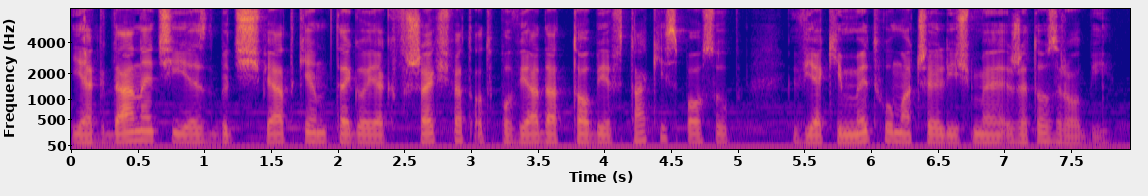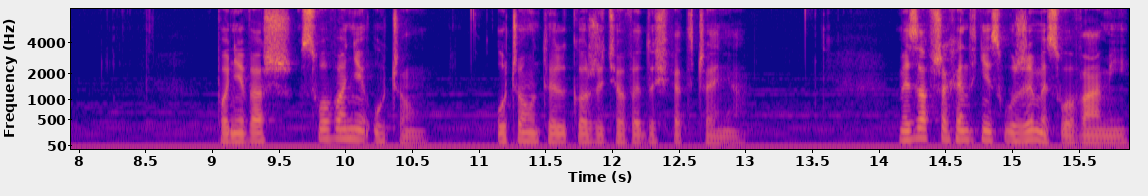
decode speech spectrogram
jak dane ci jest być świadkiem tego, jak wszechświat odpowiada tobie w taki sposób, w jaki my tłumaczyliśmy, że to zrobi. Ponieważ słowa nie uczą, uczą tylko życiowe doświadczenia. My zawsze chętnie służymy słowami,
